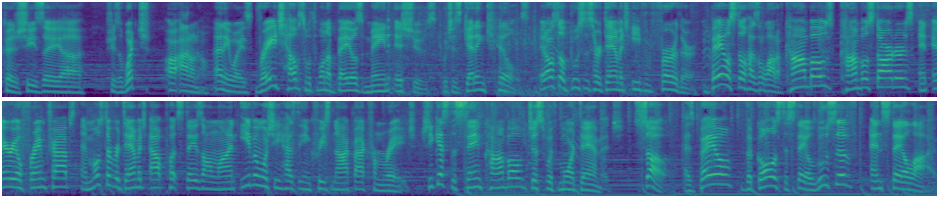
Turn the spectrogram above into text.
Cause she's a, uh, she's a witch. Uh, I don't know. Anyways, Rage helps with one of Bayo's main issues, which is getting kills. It also boosts her damage even further. Bayo still has a lot of combos, combo starters, and aerial frame traps, and most of her damage output stays online even when she has the increased knockback from Rage. She gets the same combo, just with more damage. So, as Bayo, the goal is to stay elusive and stay alive.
